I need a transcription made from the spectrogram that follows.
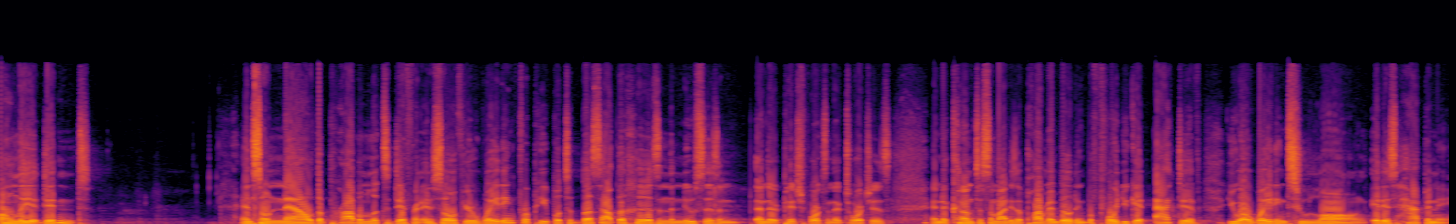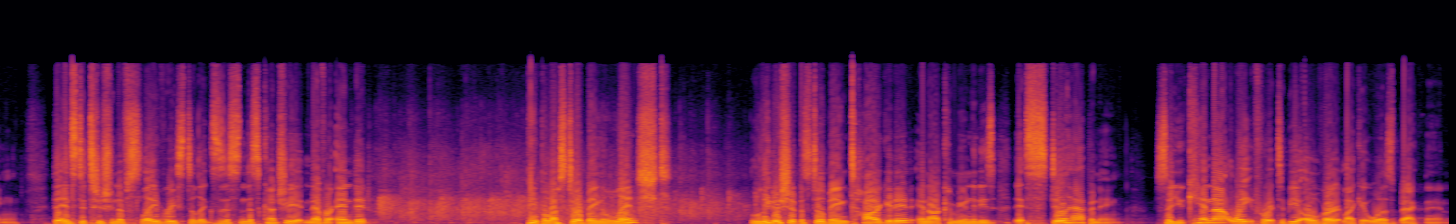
Only it didn't. And so now the problem looks different. And so if you're waiting for people to bust out the hoods and the nooses and, and their pitchforks and their torches and to come to somebody's apartment building before you get active, you are waiting too long. It is happening. The institution of slavery still exists in this country. It never ended. People are still being lynched. Leadership is still being targeted in our communities. It's still happening. So you cannot wait for it to be overt like it was back then.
